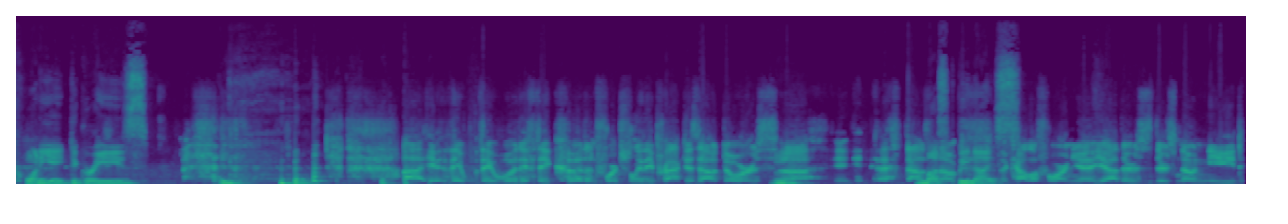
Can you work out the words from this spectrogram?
28 degrees. uh, it, they they would if they could. Unfortunately, they practice outdoors. Mm. Uh, it, it, uh, Must Oaks, be nice. California, yeah. There's there's no need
